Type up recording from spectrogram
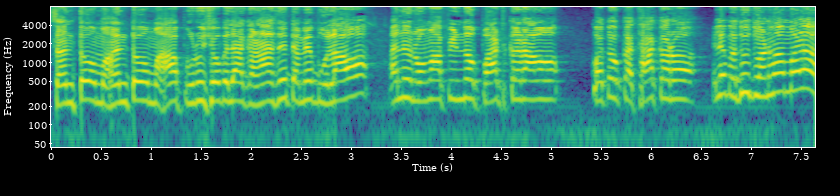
સંતો મહંતો મહાપુરુષો બધા ઘણા છે તમે બોલાવો અને રોમાપીર નો પાઠ કરાવો કો તો કથા કરો એટલે બધું જાણવા મળે.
